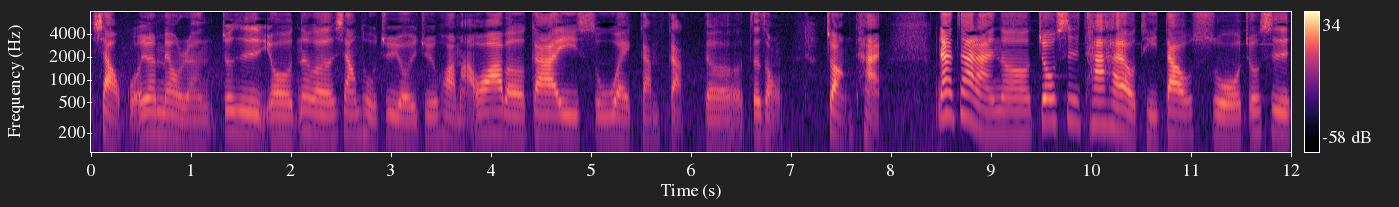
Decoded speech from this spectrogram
效果，因为没有人就是有那个乡土剧有一句话嘛，哇不该输为尴尬的这种状态。那再来呢，就是他还有提到说，就是。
